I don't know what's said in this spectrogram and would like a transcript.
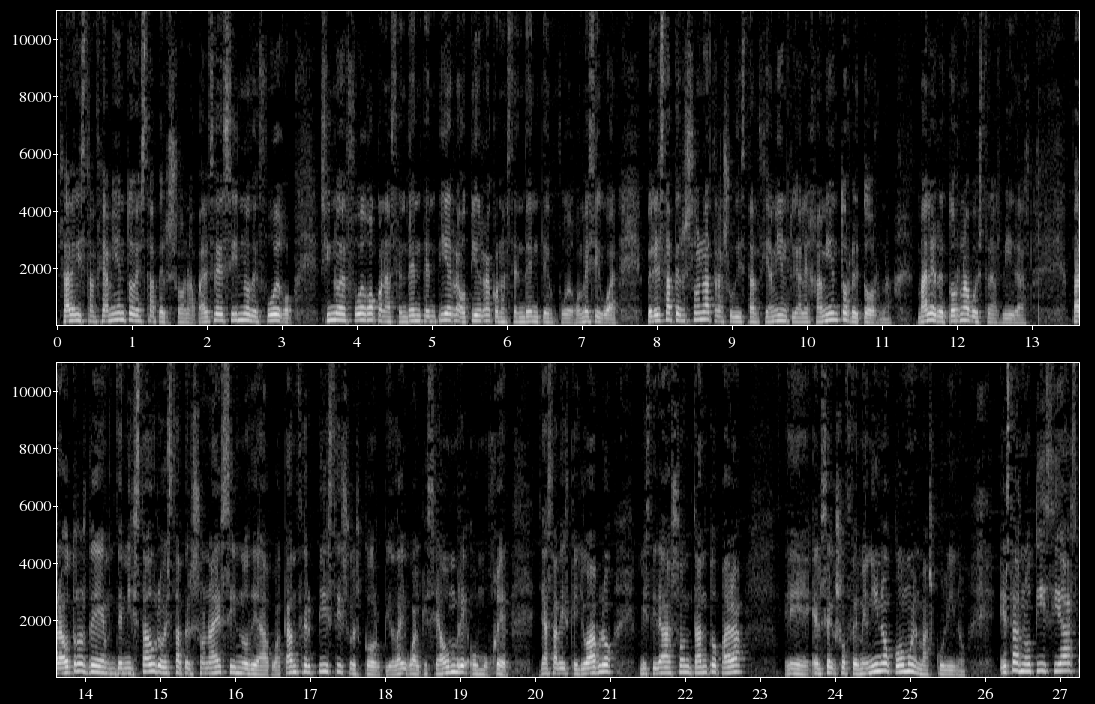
Sale distanciamiento de esta persona, parece de signo de fuego, signo de fuego con ascendente en tierra o tierra con ascendente en fuego, me es igual. Pero esta persona, tras su distanciamiento y alejamiento, retorna, ¿vale? Retorna a vuestras vidas. Para otros de, de Mistauro, esta persona es signo de agua, cáncer, piscis o escorpio, da igual que sea hombre o mujer. Ya sabéis que yo hablo, mis tiradas son tanto para eh, el sexo femenino como el masculino. Estas noticias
